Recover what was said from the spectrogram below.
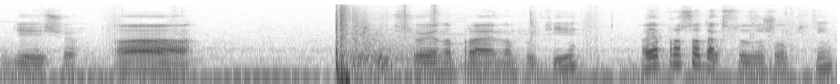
Где еще? А, все, я на правильном пути. А я просто так сюда зашел, прикинь.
